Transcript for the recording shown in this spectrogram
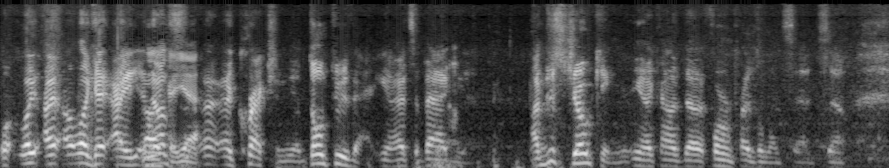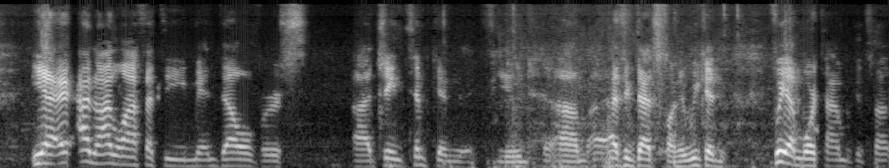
Well, like I I- like I, oh, I announced yeah. a, a correction. You know, don't do that. You know, that's a bad idea. I'm just joking. You know, kind of the former president said. So, yeah, I, I laugh at the Mandel versus uh, Jane Timken feud. Um, I, think that's funny. We could, if we have more time, we could spend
